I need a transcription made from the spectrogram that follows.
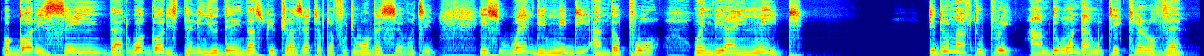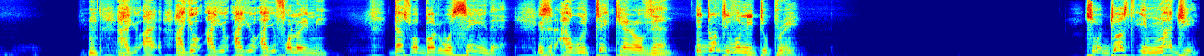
But God is saying that what God is telling you there in that scripture, Isaiah chapter 41, verse 17, is when the needy and the poor, when they are in need, they don't have to pray. I'm the one that will take care of them. Hmm. Are you are, are you are you are you are you following me? That's what God was saying there. He said, I will take care of them. They don't even need to pray. So just imagine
